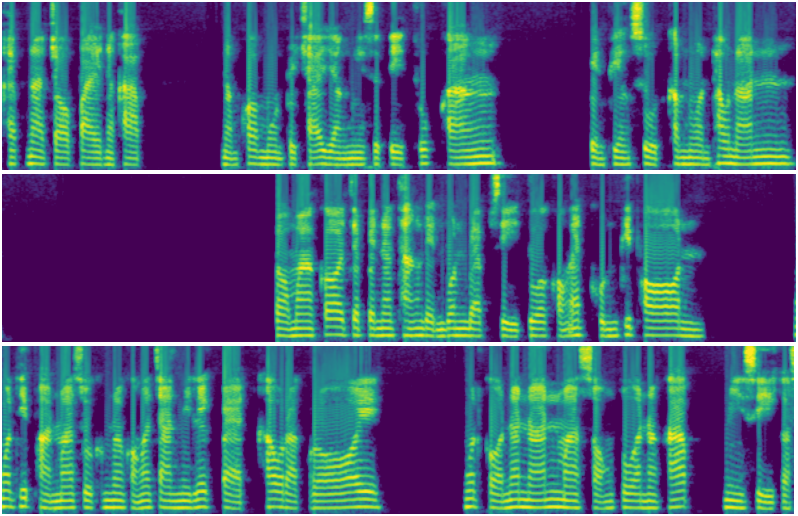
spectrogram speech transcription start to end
แคปหน้าจอไปนะครับนำข้อมูลไปใช้อย่างมีสติทุกครั้ง เป็นเพียงสูตรคำนวณเท่านั้น ต่อมาก็จะเป็นแนวทางเด่นบนแบบ 4 ตัวของแอดขุนพิพรงวดที่ผ่านมาสูตรคำนวณของอาจารย์มีเลข 8 เข้าหลักร้อย งวดก่อนหน้านั้นมาสองตัวนะครับ มีสี่กับ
